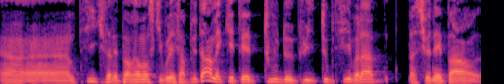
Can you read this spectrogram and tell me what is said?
un, un- un petit qui savait pas vraiment ce qu'il voulait faire plus tard, mais qui était tout depuis tout petit, voilà, passionné par euh,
